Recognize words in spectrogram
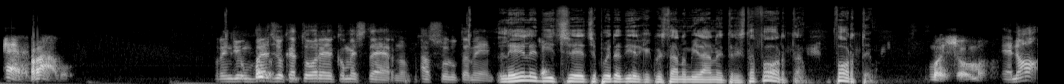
per- Eh, bravo. Prendi un bel giocatore come esterno, assolutamente. Lele dice, c'è poi da dire che quest'anno Milano è trista forte. forte. Ma insomma. Eh no,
